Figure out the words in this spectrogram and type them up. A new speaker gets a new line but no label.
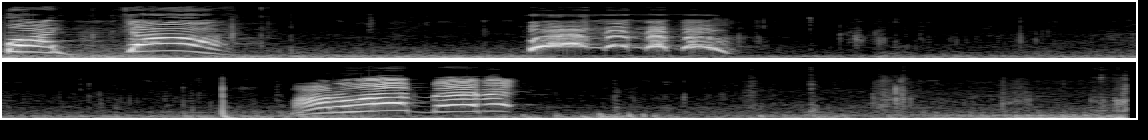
bye.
